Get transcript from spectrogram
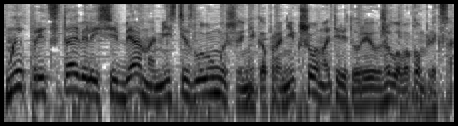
мы представили себя на месте злоумышленника, проникшего на территорию жилого комплекса.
